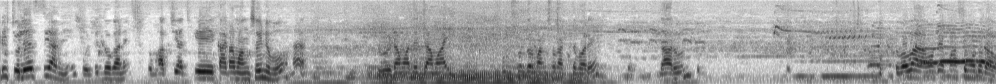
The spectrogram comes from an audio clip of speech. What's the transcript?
অলরেডি চলে এসেছি আমি পোলট্রির দোকানে। তো ভাবছি আজকে কাটা মাংসই নেব হ্যাঁ? তো এটা আমাদের জামাই খুব সুন্দর মাংস রাখতে পারে। দারুণ। তো বাবা, আমাকে পাঁচশো মতো দাও।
